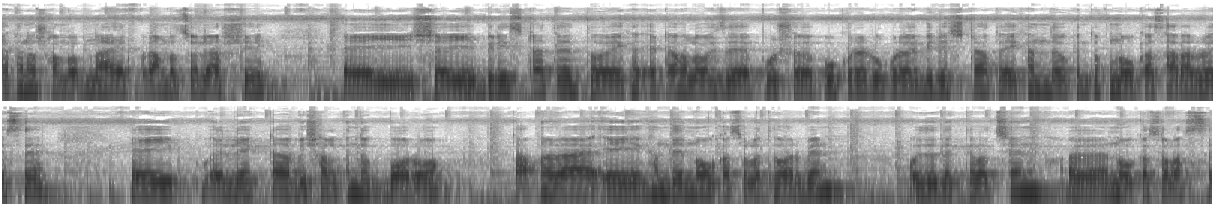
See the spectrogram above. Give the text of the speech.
দেখানো সম্ভব না। এরপর আমরা চলে আসি এই সেই ব্রিজটাতে। তো এটা হলো ওই যে পুকুরের উপরে ওই ব্রিজটা। তো এখান দিয়েও কিন্তু নৌকা ছাড়া রয়েছে। এই লেকটা বিশাল কিন্তু বড়। তো আপনারা এই এখান দিয়ে নৌকা চালাতে পারবেন। ওই যে দেখতে পাচ্ছেন নৌকা চলাচ্ছে,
